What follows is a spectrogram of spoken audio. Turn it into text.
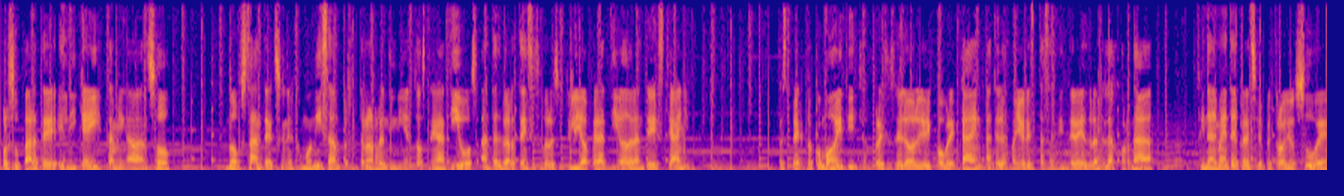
Por su parte, el Nikkei también avanzó. No obstante, acciones como Nissan presentaron rendimientos negativos ante advertencias sobre su utilidad operativa durante este año. Respecto a commodities, los precios del óleo y el cobre caen ante las mayores tasas de interés durante la jornada. Finalmente, el precio del petróleo sube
